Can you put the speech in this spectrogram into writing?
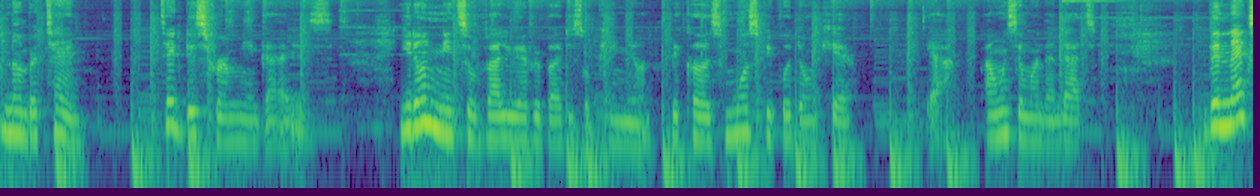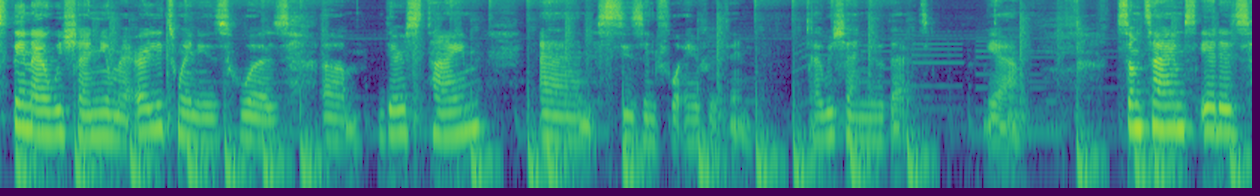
Number 10. Take this from me, guys. You don't need to value everybody's opinion because most people don't care. Yeah, I won't say more than that. The next thing I wish I knew my early 20s was um, there's time and season for everything. I wish I knew that. Yeah. Sometimes it is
